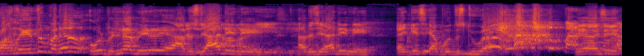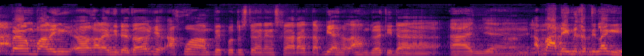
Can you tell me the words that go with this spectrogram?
Waktu itu padahal oh bener bener harus jadi nih. iya. Harus jadi nih. Egi siap putus dua. ya sih yang paling eh, kalian tidak tahu aku hampir putus dengan yang sekarang tapi alhamdulillah tidak. Anjay. Apa ada yang deketin lagi?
